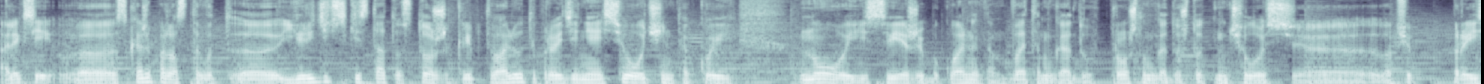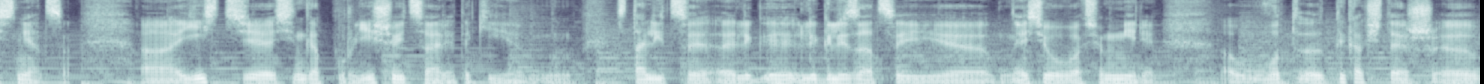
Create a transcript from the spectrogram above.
Алексей, э, скажи, пожалуйста, вот э, юридический статус тоже криптовалюты, проведения ICO очень такой новый и свежий, буквально там в этом году, в прошлом году что-то началось э, вообще проясняться. Э, есть э, Сингапур, есть Швейцария, такие столицы э, легализации э, ICO во всем мире. Вот э, ты как считаешь, э,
